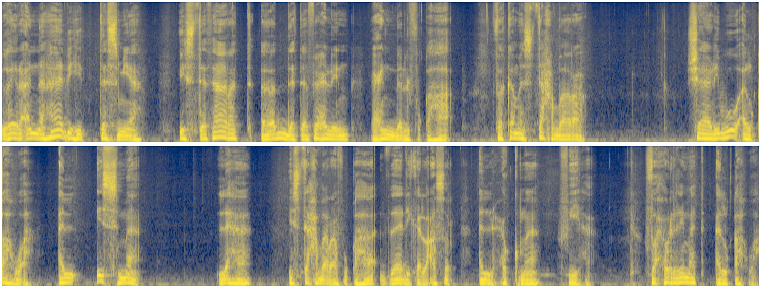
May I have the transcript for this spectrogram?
غير أن هذه التسمية استثارت ردة فعل عند الفقهاء. فكما استحضر شاربو القهوة الإسم لها استحضر فقهاء ذلك العصر الحكم فيها. فحرمت القهوة.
